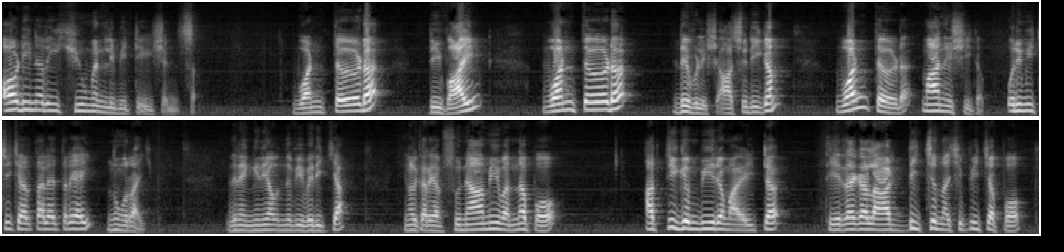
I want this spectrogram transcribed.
ordinary human limitations one third divine one third devilish ആശുരികം വൺ തേർഡ് മാനുഷികം. ഒരുമിച്ച് ചേർത്താൽ എത്രയായി? നൂറായി. ഇതിനെങ്ങനെയാണ് ഒന്ന് വിവരിക്കാം? നിങ്ങൾക്കറിയാം സുനാമി വന്നപ്പോൾ അതിഗംഭീരമായിട്ട് തിരകൾ അടിച്ച് നശിപ്പിച്ചപ്പോൾ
